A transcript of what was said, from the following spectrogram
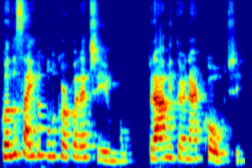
Quando saí do mundo corporativo para me tornar coach,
